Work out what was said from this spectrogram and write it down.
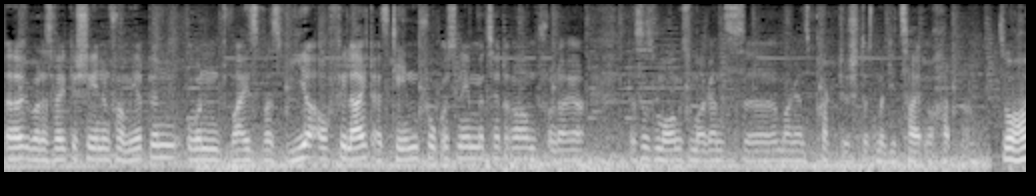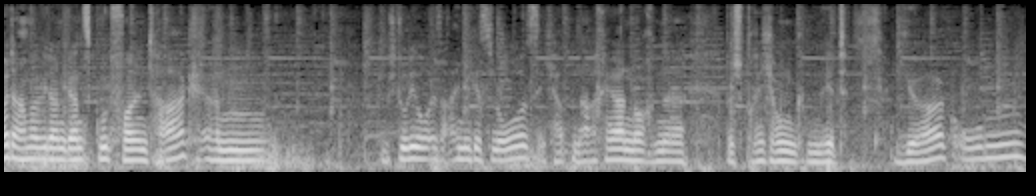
äh, über das Weltgeschehen informiert bin und weiß, was wir auch vielleicht als Themenfokus nehmen etc. Und von daher, das ist morgens immer ganz, äh, immer ganz praktisch, dass man die Zeit noch hat. Ne? So, heute haben wir wieder einen ganz gut vollen Tag. Ähm, Im Studio ist einiges los. Ich habe nachher noch eine Besprechung mit Jörg oben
